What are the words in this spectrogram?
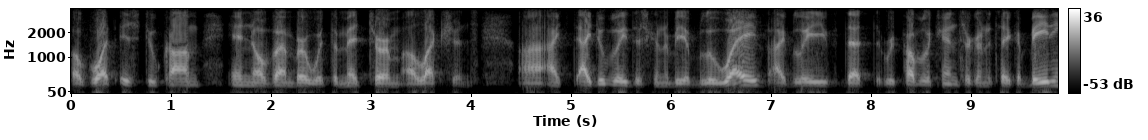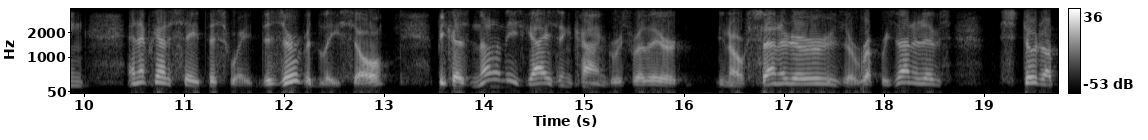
of what is to come in November with the midterm elections. Uh, I, I do believe there's going to be a blue wave. I believe that the Republicans are going to take a beating. And I've got to say it this way deservedly so, because none of these guys in Congress, whether they're you know senators or representatives, stood up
